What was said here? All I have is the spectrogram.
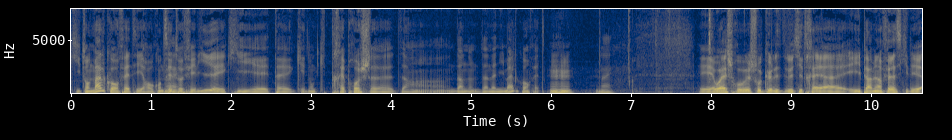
qui tourne mal quoi en fait et il rencontre cette. Ophélie et qui est, euh, qui est donc très proche euh, d'un- animal quoi en fait Mhm. Ouais. et ouais, je trouve, je trouve que le, titre est, euh, est hyper bien fait parce qu'il est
